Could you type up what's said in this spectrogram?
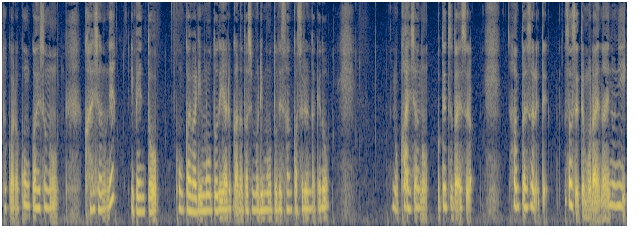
だから今回その会社のねイベント今回はリモートでやるから私もリモートで参加するんだけどの会社のお手伝いすら反対されてさせてもらえないのに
